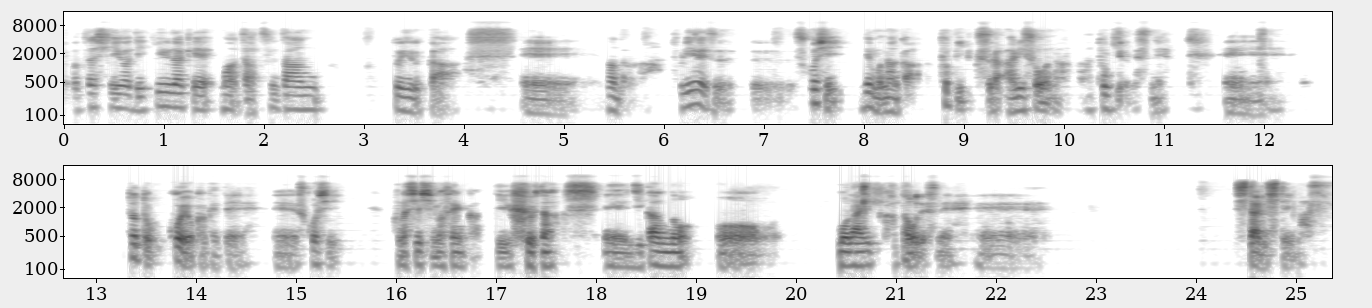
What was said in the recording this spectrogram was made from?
ー、私はできるだけ、まあ、雑談というか、えー、なんだろうな、とりあえず少しでもなんかトピックスがありそうな時をですね、えー、ちょっと声をかけて、えー、少し話ししませんかっていうふうな、えー、時間のもらい方をですね、えー、したりしています。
